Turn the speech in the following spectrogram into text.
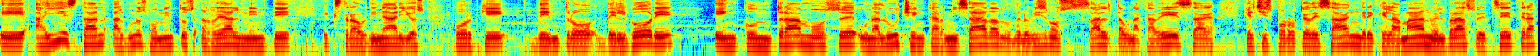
eh, ahí están algunos momentos realmente extraordinarios porque dentro del gore, encontramos eh, una lucha encarnizada donde lo mismo salta una cabeza, que el chisporroteo de sangre, que la mano, el brazo, etc.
